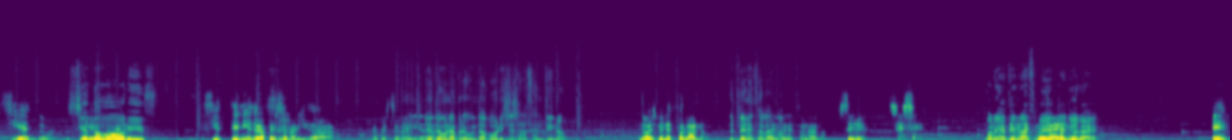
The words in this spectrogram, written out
siendo. Siendo, siendo Boris. El, teniendo la personalidad. Sí la personalidad. Yo tengo una pregunta. ¿Boris es argentino? No, es venezolano. Es venezolano. Es venezolano, sí, sí, sí. Bueno, ya tiene la nacionalidad española, ¿eh? ¿Eh?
